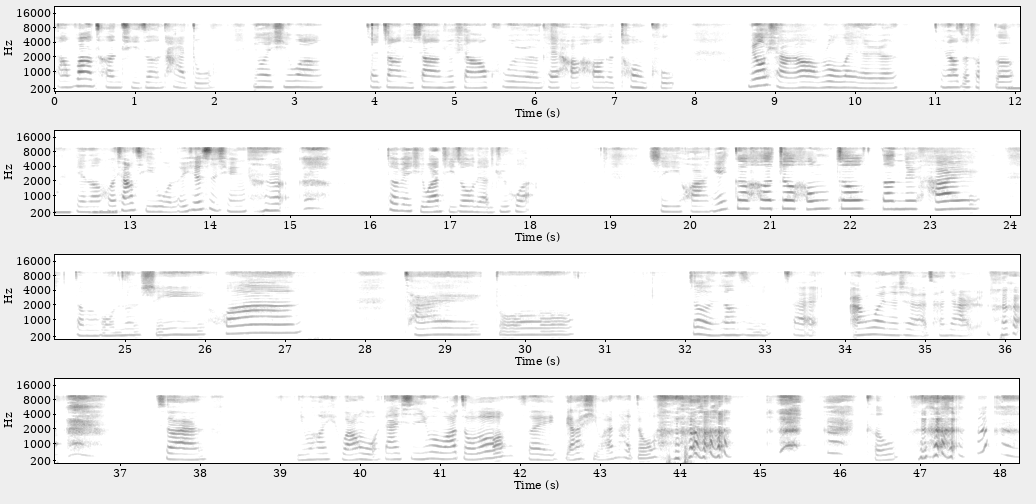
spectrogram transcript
想放成期真的太多，因为希望在葬礼上有想要哭的人可以好好的痛哭，没有想要落泪的人听到这首歌也能回想起我的一些事情。特别喜欢其中两句话：喜欢一个喝着红酒的女孩，但不能喜欢太多。就很像是在安慰那些来参加的人。虽然你们很喜欢我，但是因为我要走喽，所以不要喜欢太多。可恶！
